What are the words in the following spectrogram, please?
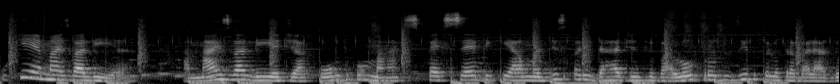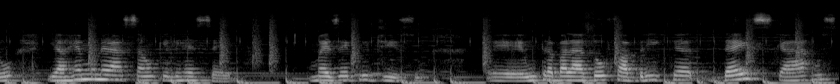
O que é mais-valia? A mais-valia, de acordo com Marx, percebe que há uma disparidade entre o valor produzido pelo trabalhador e a remuneração que ele recebe. Um exemplo disso é, um trabalhador fabrica 10 carros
